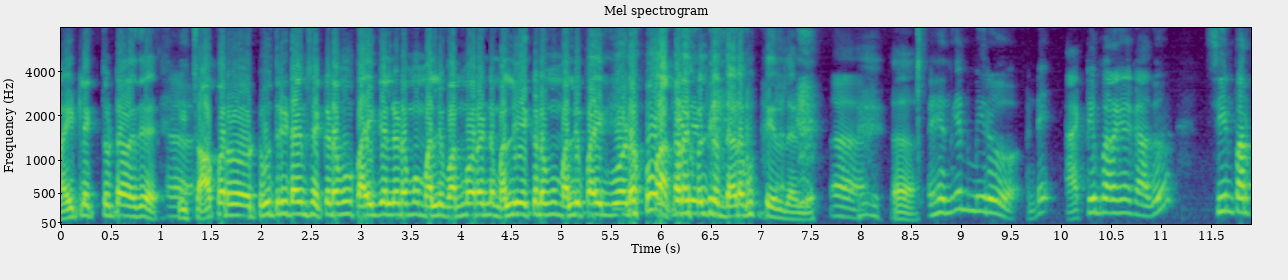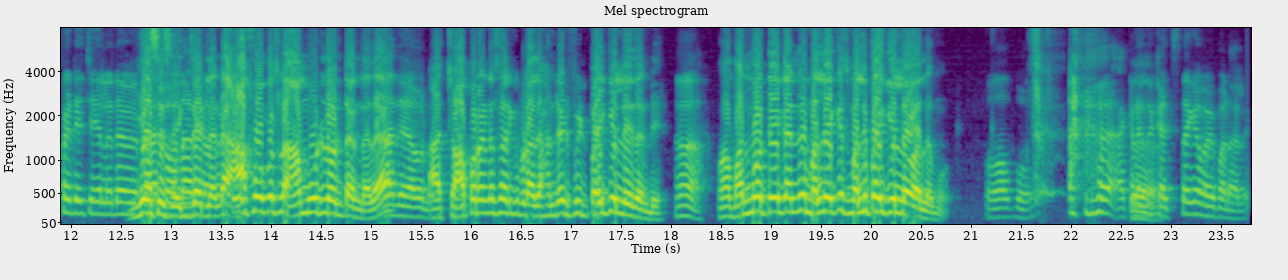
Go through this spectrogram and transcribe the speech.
ఫ్లైట్లో ఎక్కుతుంటాం అదే. ఈ చాపర్ టూ త్రీ టైమ్స్ ఎక్కడము పైకి వెళ్ళడము మళ్ళీ వన్ మోర్ అంటే మళ్ళీ ఎక్కడము మళ్ళీ పైకి పోవడము అక్కడ కొంచెం దడ పుట్టిందండి. ఎందుకంటే మీరు అంటే యాక్టింగ్ పరంగా కాదు సీన్ పర్ఫెక్ట్ ఎగ్జాక్ట్లీ అంటే ఆ ఫోకస్లో ఆ మూడ్లో ఉంటాం కదా ఆ చాపర్ అనేసరికి ఇప్పుడు అది హండ్రెడ్ ఫీట్ పైకి వెళ్ళేదండి. వన్ మోర్ టేక్ అంటే మళ్ళీ ఎక్కేసి మళ్ళీ పైకి వెళ్ళే వాళ్ళము. ఓపో అక్కడైతే ఖచ్చితంగా భయపడాలి.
